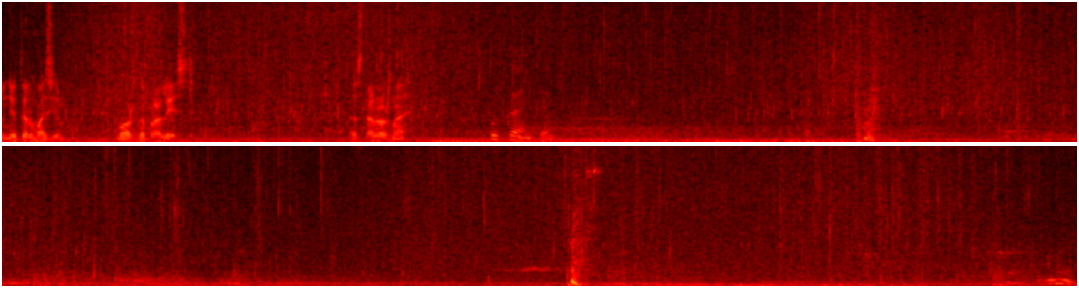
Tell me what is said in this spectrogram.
Ну, не тормозим. Можно пролезть. Осторожно. Спускаемся. Знаешь,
